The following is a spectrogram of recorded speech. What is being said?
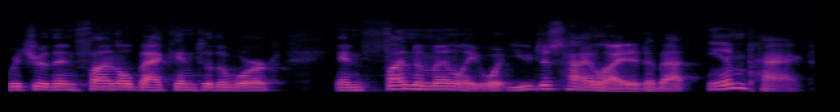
which are then funneled back into the work. And fundamentally what you just highlighted about impact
